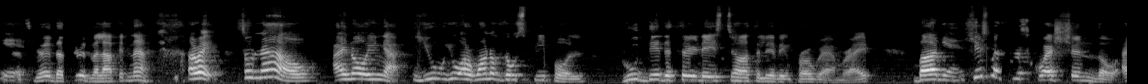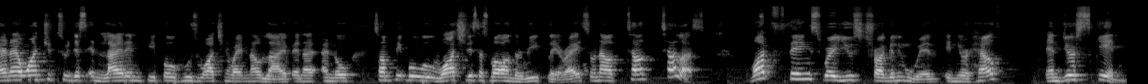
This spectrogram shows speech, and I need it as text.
Yeah. That's good. That's good. Malapit na. All right. So now, I know yun nga, you you are one of those people who did the 30 days to healthy living program, right? But Yes. here's my first question though, and I want you to just enlighten people who's watching right now live, and I, I know some people will watch this as well on the replay, right? So now tell tell us, what things were you struggling with in your health and your skin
